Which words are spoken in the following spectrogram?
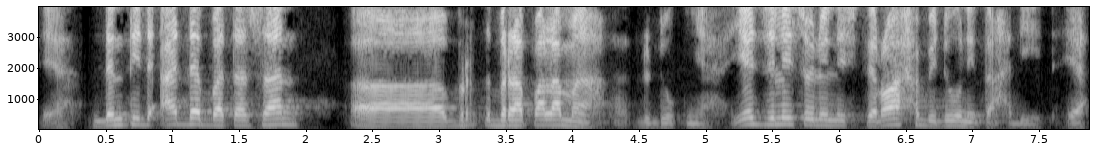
Ya dan tidak ada batasan uh, berapa lama duduknya. Yajlisu lil istirah biduni tahdid ya.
